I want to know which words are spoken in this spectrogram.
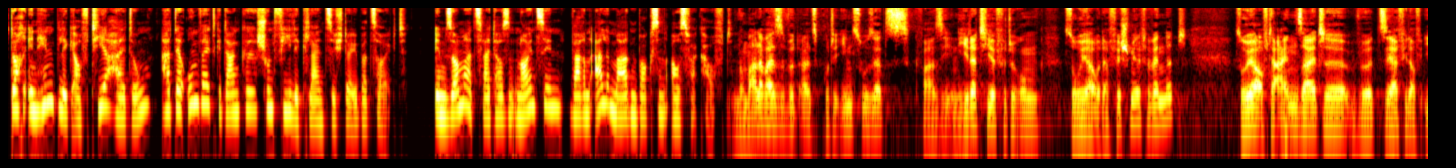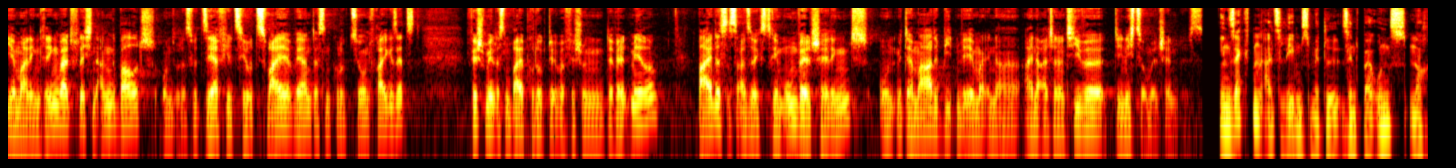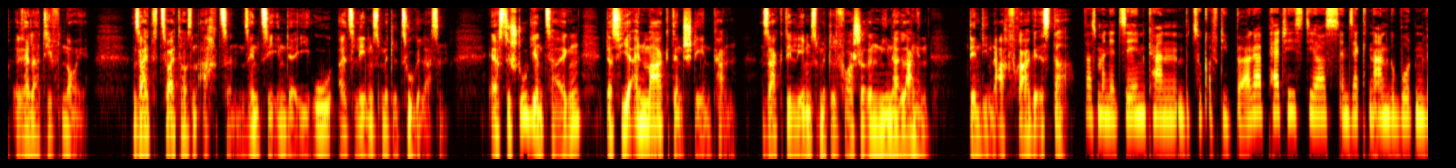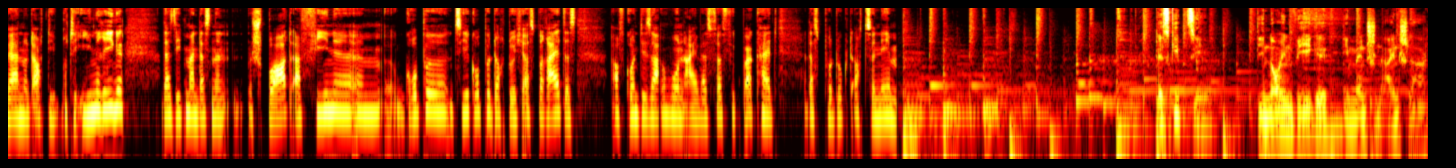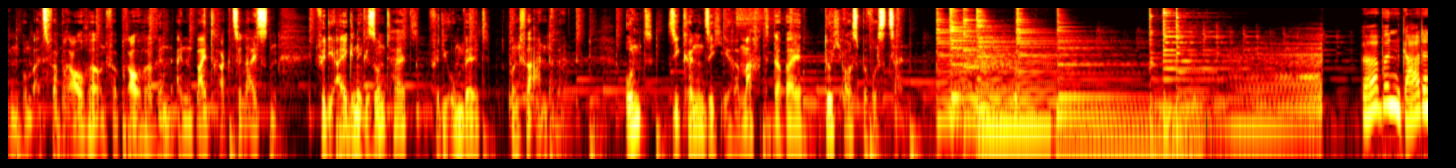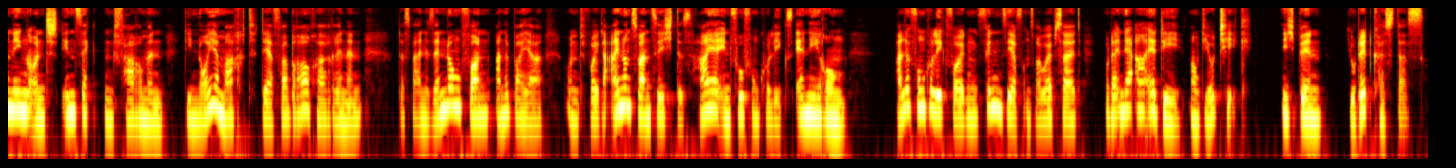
Doch in Hinblick auf Tierhaltung hat der Umweltgedanke schon viele Kleinzüchter überzeugt. Im Sommer 2019 waren alle Madenboxen ausverkauft. Normalerweise wird als Proteinzusatz quasi in jeder Tierfütterung Soja oder Fischmehl verwendet. Soja auf der einen Seite wird sehr viel auf ehemaligen Regenwaldflächen angebaut und es wird sehr viel CO2 während dessen Produktion freigesetzt. Fischmehl ist ein Beiprodukt der Überfischung der Weltmeere. Beides ist also extrem umweltschädigend und mit der Made bieten wir eben eine, eine Alternative, die nicht so umweltschädigend ist. Insekten als Lebensmittel sind bei uns noch relativ neu. Seit 2018 sind sie in der EU als Lebensmittel zugelassen. Erste Studien zeigen, dass hier ein Markt entstehen kann sagt die Lebensmittelforscherin Nina Langen. Denn die Nachfrage ist da. Was man jetzt sehen kann in Bezug auf die Burger Patties, die aus Insekten angeboten werden und auch die Proteinriegel, da sieht man, dass eine sportaffine ähm, Gruppe, Zielgruppe doch durchaus bereit ist, aufgrund dieser hohen Eiweißverfügbarkeit das Produkt auch zu nehmen. Es gibt sie, die neuen Wege, die Menschen einschlagen, um als Verbraucher und Verbraucherin einen Beitrag zu leisten – für die eigene Gesundheit, für die Umwelt und für andere. Und sie können sich ihrer Macht dabei durchaus bewusst sein. Urban Gardening und Insektenfarmen, die neue Macht der Verbraucherinnen Das war eine Sendung von Anne Bayer und Folge 21 des HR Info Funkkollegs Ernährung. Alle Funkkolleg-Folgen finden Sie auf unserer Website oder in der ARD Audiothek. Ich bin Judith Kösters.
